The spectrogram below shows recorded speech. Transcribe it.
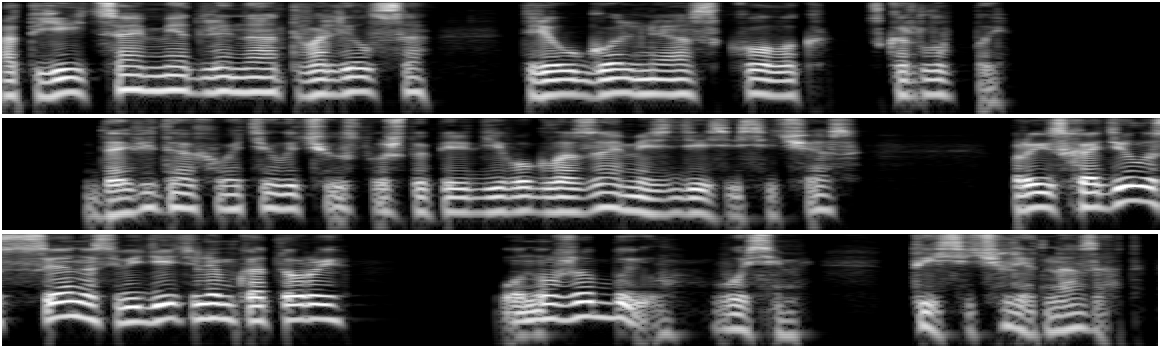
От яйца медленно отвалился треугольный осколок скорлупы. Давида охватило чувство, что перед его глазами здесь и сейчас происходила сцена, свидетелем которой он уже был восемь тысяч лет назад.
